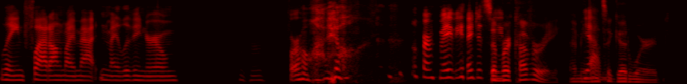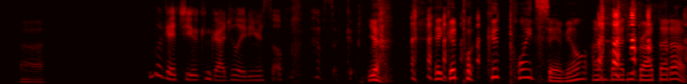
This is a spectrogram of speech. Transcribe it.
laying flat on my mat in my living room hmm for a while. or maybe I just Some need- recovery. I mean, Yeah. that's a good word. Uh, look at you congratulating yourself. that was a good one. yeah. Hey, good po- good point, Samuel. I'm glad you brought that up.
